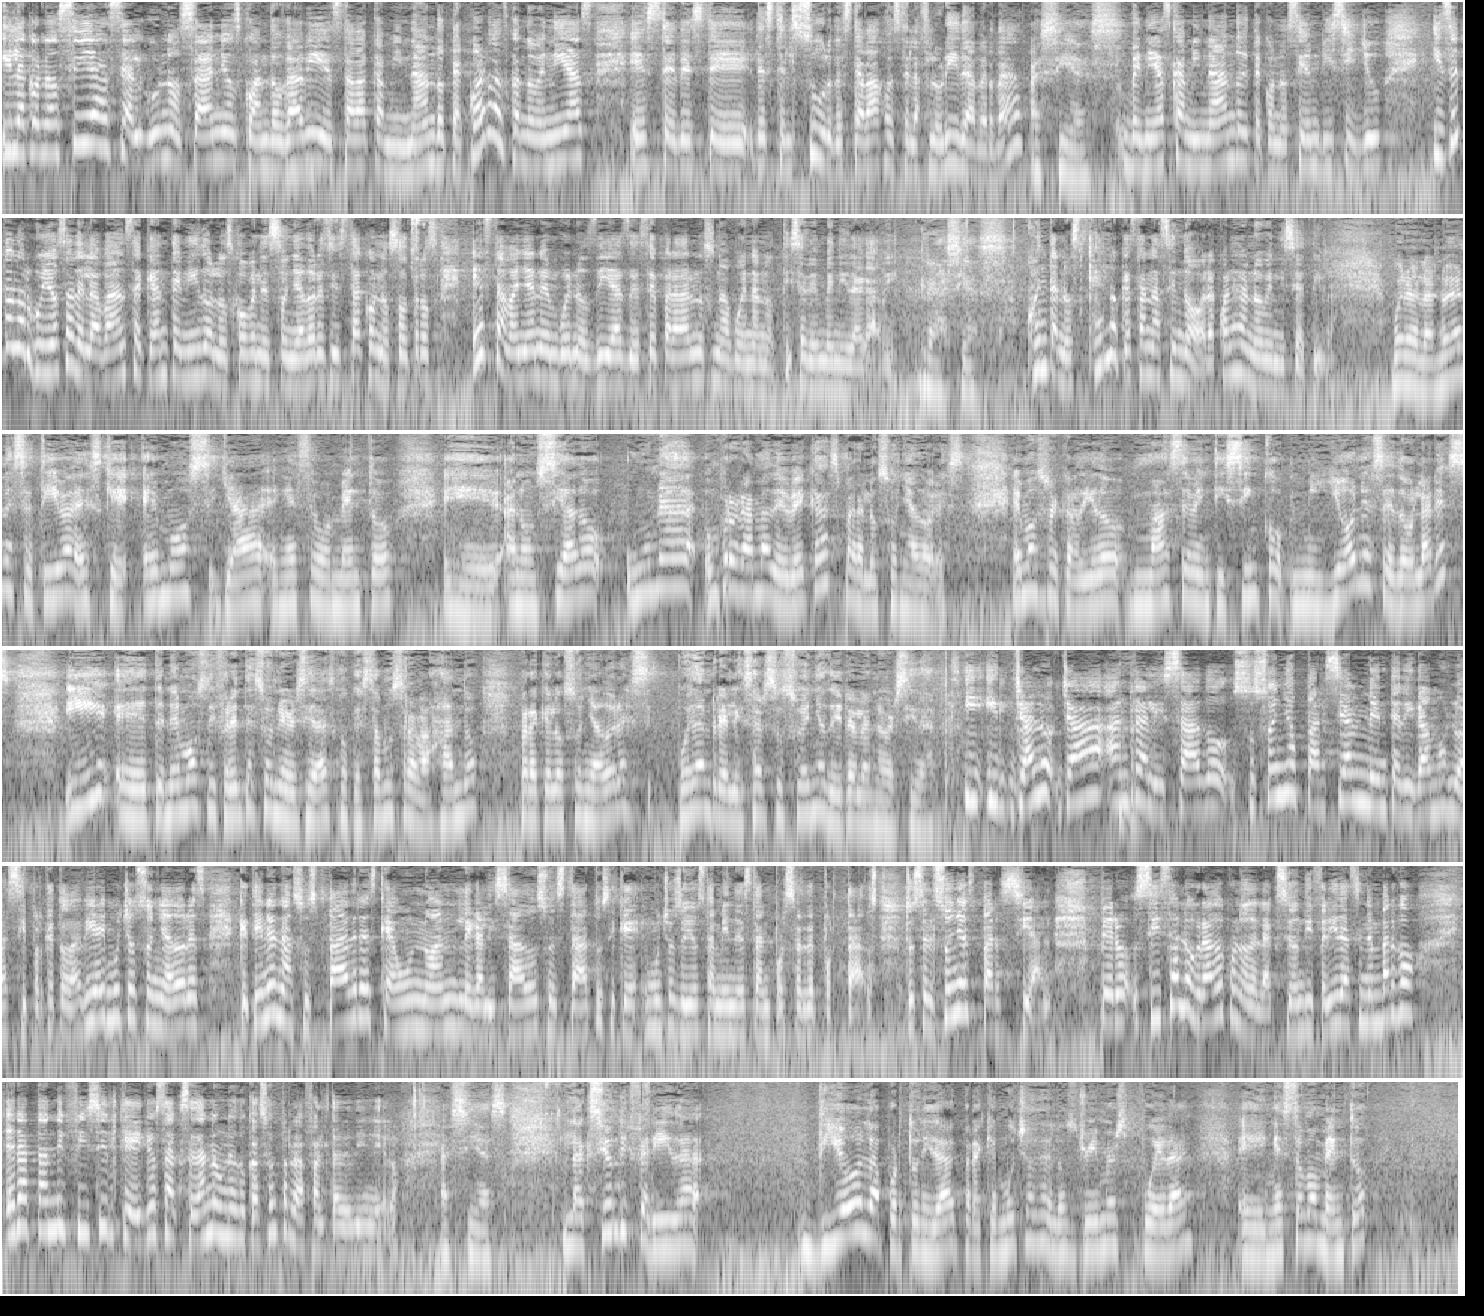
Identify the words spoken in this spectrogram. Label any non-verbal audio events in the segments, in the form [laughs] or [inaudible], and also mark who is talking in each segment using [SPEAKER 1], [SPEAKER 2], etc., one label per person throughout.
[SPEAKER 1] Y la conocí hace algunos años cuando Gaby estaba caminando. ¿Te acuerdas cuando venías este, desde, desde el sur, desde abajo, desde la Florida, verdad?
[SPEAKER 2] Así es.
[SPEAKER 1] Venías caminando y te conocí en BCU. Y soy tan orgullosa del avance que han tenido los jóvenes soñadores y está con nosotros esta mañana en Buenos Días DC para darnos una buena noticia. Bienvenida, Gaby.
[SPEAKER 2] Gracias.
[SPEAKER 1] Cuéntanos, ¿qué es lo que están haciendo ahora? ¿Cuál es la nueva iniciativa?
[SPEAKER 2] Bueno, la nueva iniciativa es que hemos ya en este momento eh, anunciado una, un programa de becas para los soñadores. Hemos recaudado más de 25 millones de dólares y eh, tenemos diferentes universidades con que estamos trabajando para que los soñadores puedan realizar su sueño de ir a la universidad.
[SPEAKER 1] Y, ya, lo, ya han realizado su sueño parcialmente, digámoslo así, porque todavía hay muchos soñadores que tienen a sus padres que aún no han legalizado su y que muchos de ellos también están por ser deportados. Entonces el sueño es parcial, pero sí se ha logrado con lo de la acción diferida. Sin embargo, era tan difícil que ellos accedan a una educación por la falta de dinero.
[SPEAKER 2] Así es. La acción diferida dio la oportunidad para que muchos de los Dreamers puedan en este momento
